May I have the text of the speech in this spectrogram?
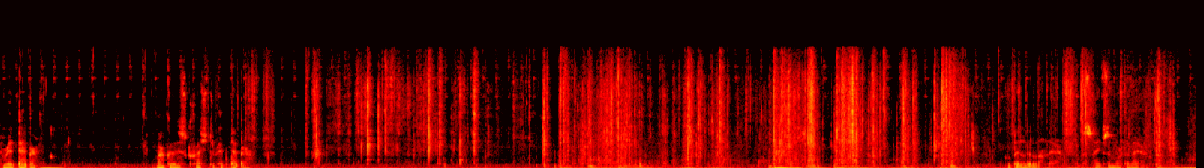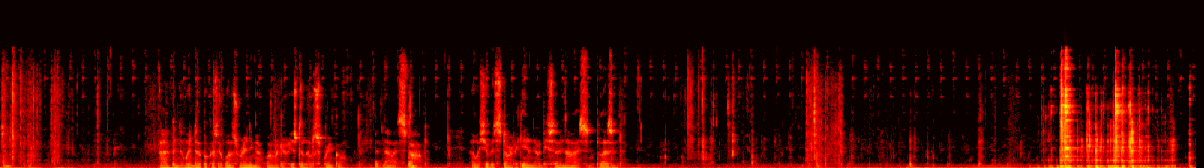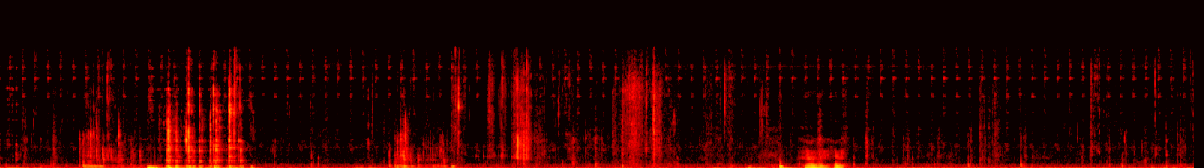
Some red pepper. Marco's crushed red pepper. We'll put a little on there. We'll save some more for later. I opened the window because it was raining a while ago, just a little sprinkle, but now it's stopped. I wish it would start again. That would be so nice and pleasant. Mm-hmm.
